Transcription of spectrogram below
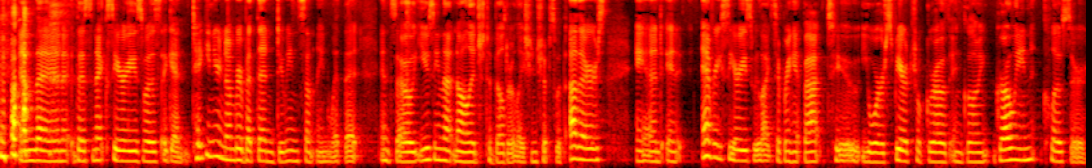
and then this next series was, again, taking your number, but then doing something with it. And so using that knowledge to build relationships with others. And in every series, we like to bring it back to your spiritual growth and growing, growing closer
